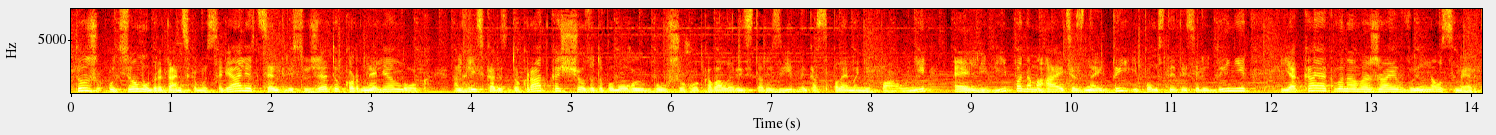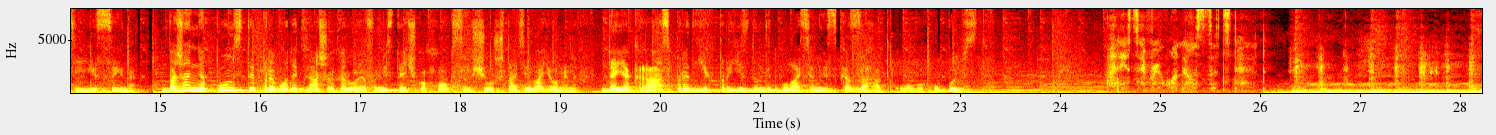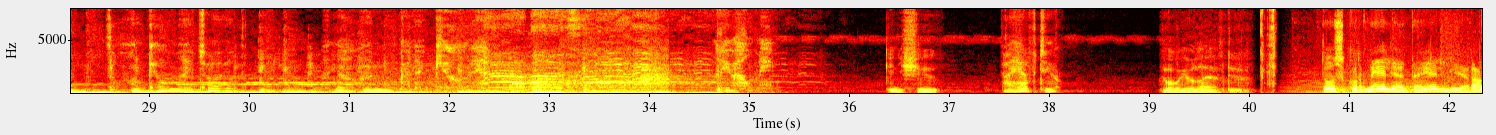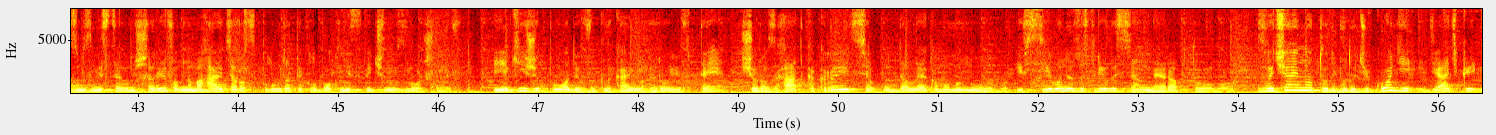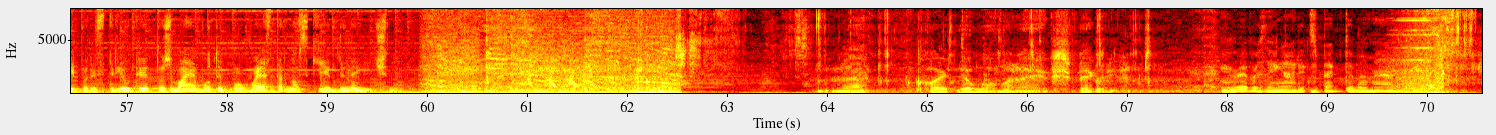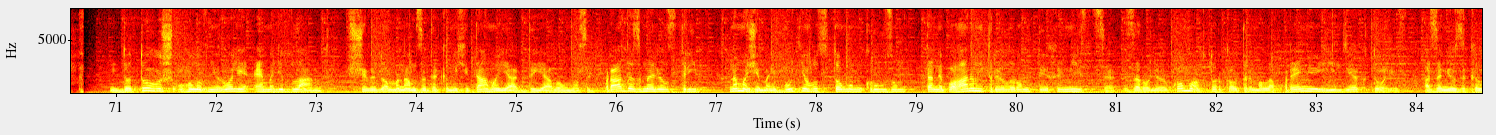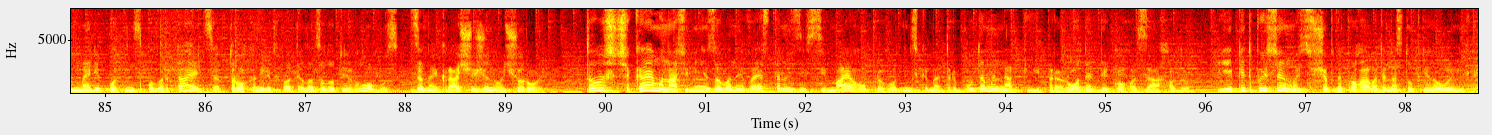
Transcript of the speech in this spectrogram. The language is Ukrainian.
Тож у цьому британському серіалі в центрі сюжету Корнелія Лок, англійська аристократка, що за допомогою бувшого кавалериста-розвідника з племені Пауні Еллі Віпа намагається знайти і помститися людині, яка, як вона вважає, винна у смерті її сина. Бажання помсти приводить наших героїв у містечко Хоксем, що у штаті Вайомінг, де якраз перед їх приїздом відбулася низка загадкових убивств. Child, and now I'm gonna kill him. Will you help me? Can you shoot? I have to. Oh, you'll have to. Тож Корнелія та Еллі разом з місцевим шерифом намагаються розплутати клубок містичних злочинів. І який же подив викликає у героїв те, що розгадка криється у далекому минулому, і всі вони зустрілися не раптово. Звичайно, тут будуть і коні, і дядьки, і перестрілки, тож має бути по-вестерновськи динамічно. Not quite the woman I expected. You're everything I'd expect of a man. До того ж, у головній ролі Емелі Блант, що відома нам за такими хітами, як Диявол носить Прада з Меріл Стріп, на межі майбутнього з Томом Крузом та непоганим трилером Тихе місце, за роль якому акторка отримала премію гільдії акторів. А за мюзикл Мері Поппінс повертається трохи не відхватила золотий глобус за найкращу жіночу роль. Тож чекаємо на фемінізований вестерн зі всіма його пригодницькими атрибутами на тлі природи дикого заходу. І підписуємось, щоб не прогавити наступні новинки.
